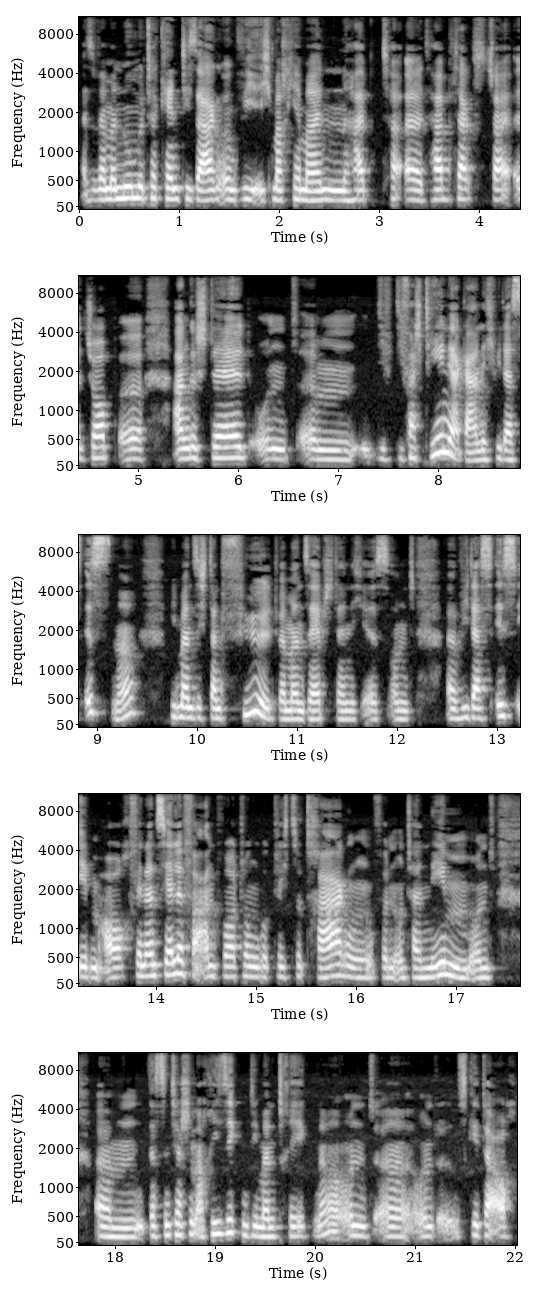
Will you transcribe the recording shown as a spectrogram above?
also wenn man nur Mütter kennt, die sagen irgendwie, ich mache hier meinen äh, Halbtagsjob äh, angestellt und ähm, die, die verstehen ja gar nicht, wie das ist, ne? Wie man sich dann fühlt, wenn man selbstständig ist und äh, wie das ist, eben auch finanzielle Verantwortung wirklich zu tragen für ein Unternehmen. Und ähm, das sind ja schon auch Risiken, die man trägt, ne? Und, äh, und es geht da auch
